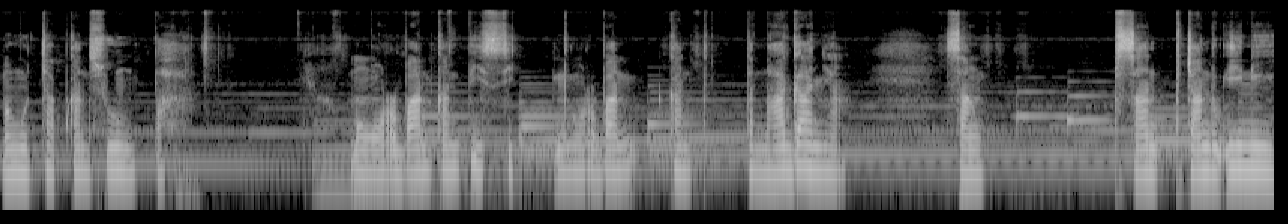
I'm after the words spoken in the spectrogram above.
mengucapkan sumpah, mengorbankan fisik, mengorbankan tenaganya. Sang pesan pecandu ini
